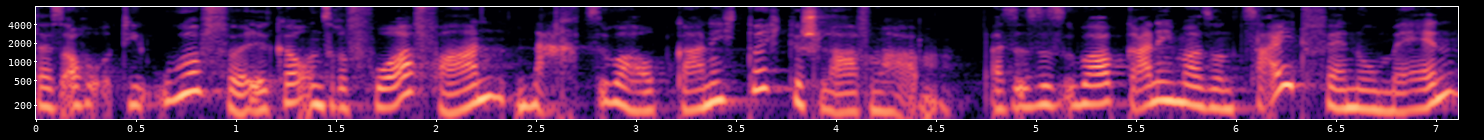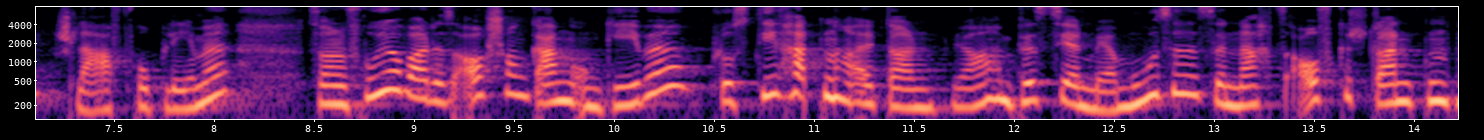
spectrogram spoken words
dass auch die Urvölker, unsere Vorfahren, nachts überhaupt gar nicht durchgeschlafen haben. Also es ist überhaupt gar nicht mal so ein Zeitphänomen, Schlafprobleme, sondern früher war das auch schon gang und gäbe. Plus die hatten halt dann ja ein bisschen mehr Muse, sind nachts aufgestanden,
